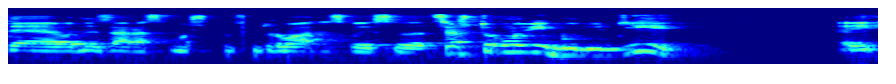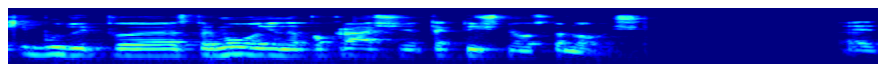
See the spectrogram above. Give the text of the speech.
де вони зараз можуть концентрувати свої сили. Це штурмові будуть дії, які будуть спрямовані на покращення тактичного становища. Е,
